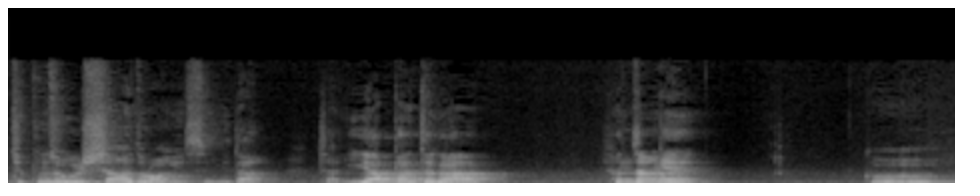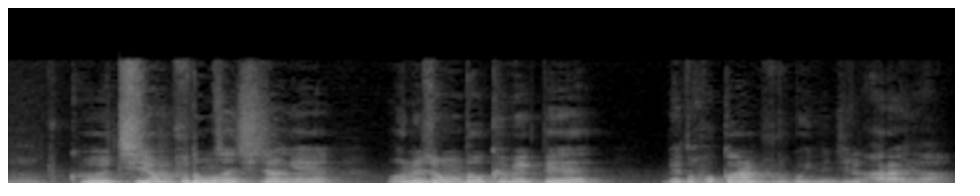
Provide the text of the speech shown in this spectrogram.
이제 분석을 시작하도록 하겠습니다. 자, 이 아파트가 현장에 그, 그 지역 부동산 시장에 어느 정도 금액대의 매도 호가를 부르고 있는지를 알아야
